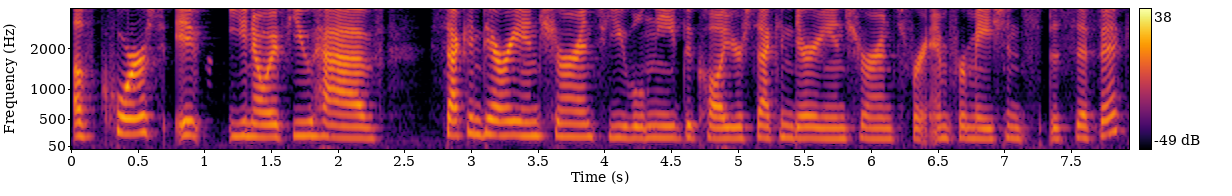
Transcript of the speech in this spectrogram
Of course, if you know, if you have secondary insurance, you will need to call your secondary insurance for information specific,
